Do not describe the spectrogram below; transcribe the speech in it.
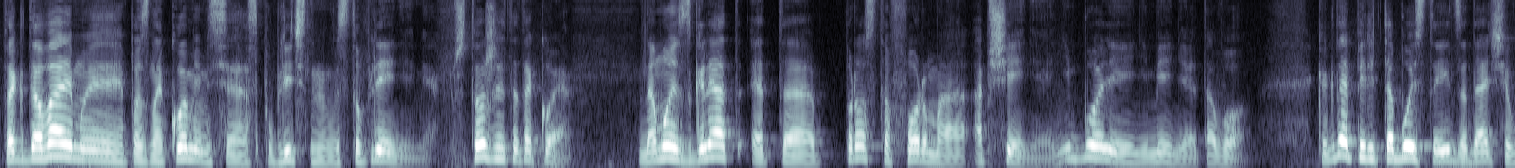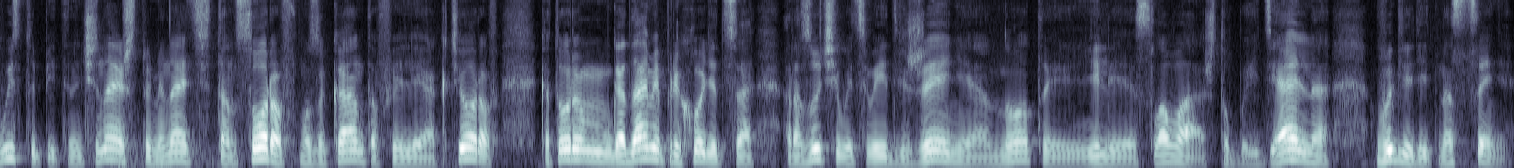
Так давай мы познакомимся с публичными выступлениями. Что же это такое? На мой взгляд, это просто форма общения, не более и не менее того. Когда перед тобой стоит задача выступить, ты начинаешь вспоминать танцоров, музыкантов или актеров, которым годами приходится разучивать свои движения, ноты или слова, чтобы идеально выглядеть на сцене.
